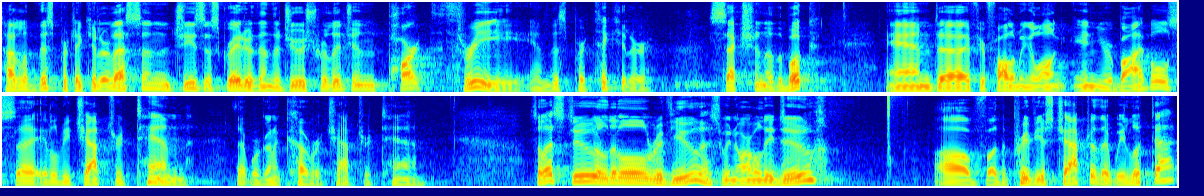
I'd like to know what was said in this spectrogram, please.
Title of this particular lesson, Jesus greater than the Jewish religion, part three in this particular section of the book. And uh, if you're following along in your Bibles, uh, it'll be chapter 10 that we're going to cover, chapter 10. So let's do a little review as we normally do of uh, the previous chapter that we looked at.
